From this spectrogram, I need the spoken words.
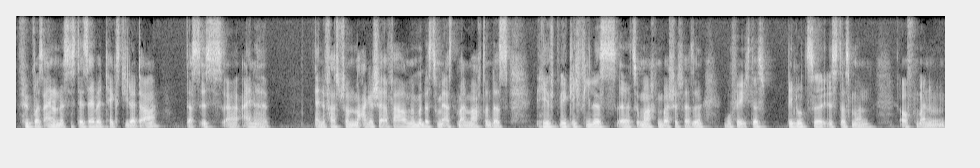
füge was ein und es ist derselbe Text wieder da. Das ist äh, eine eine fast schon magische Erfahrung, wenn man das zum ersten Mal macht. Und das hilft wirklich vieles äh, zu machen. Beispielsweise, wofür ich das benutze, ist, dass man auf meinem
